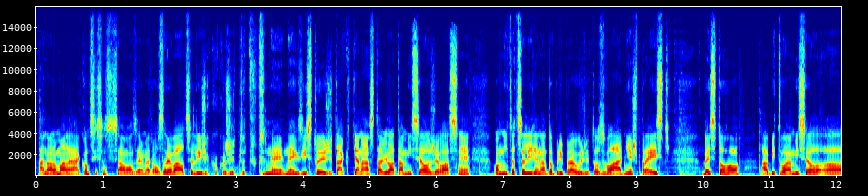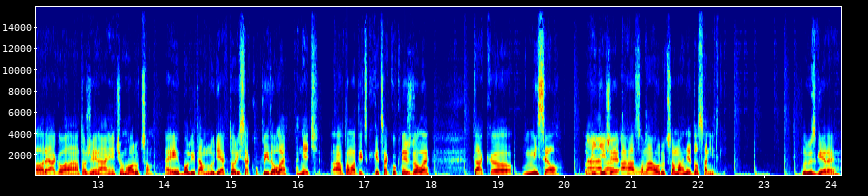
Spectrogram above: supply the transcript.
a normálne na konci som si samozrejme rozreval celý, že, koko, že to, to ne, neexistuje, že tak ťa nastavila tá mysel, že vlastne oni ťa celý deň na to pripravujú, že to zvládneš prejsť bez toho, aby tvoja mysel uh, reagovala na to, že je na niečom horúcom. Hej? Boli tam ľudia, ktorí sa kukli dole, hneď automaticky, keď sa kukneš dole, tak uh, mysel vidí, že aha, som na horúcom a hneď do sanitky. Plus gere,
